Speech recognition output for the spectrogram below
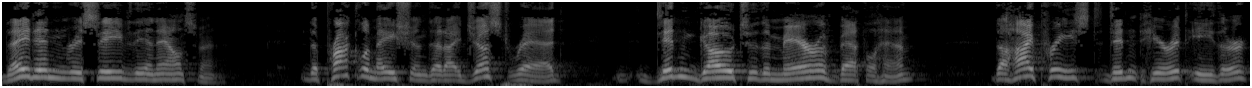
they didn't receive the announcement. The proclamation that I just read didn't go to the mayor of Bethlehem. The high priest didn't hear it either.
